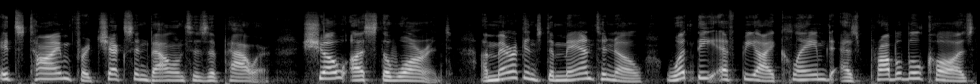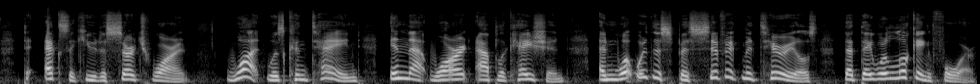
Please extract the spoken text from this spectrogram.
It's time for checks and balances of power. Show us the warrant. Americans demand to know what the FBI claimed as probable cause to execute a search warrant what was contained in that warrant application and what were the specific materials that they were looking for.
